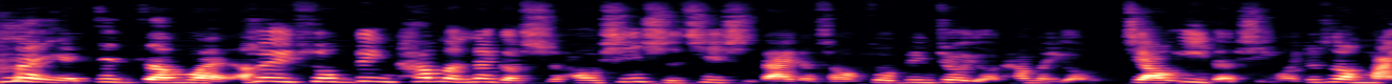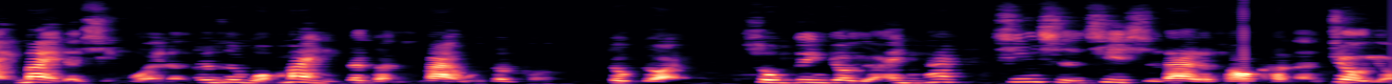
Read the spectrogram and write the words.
他们也进社会了，所以说不定他们那个时候新石器时代的时候，说不定就有他们有交易的行为，就是有买卖的行为了，就是我卖你这个，你卖我这个。对不对？说不定就有哎，你看新石器时代的时候，可能就有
